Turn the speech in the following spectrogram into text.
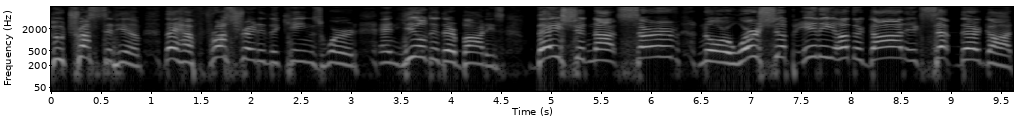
who trusted him. They have frustrated the king's word and yielded their bodies. They should not serve nor worship any other God except their God.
